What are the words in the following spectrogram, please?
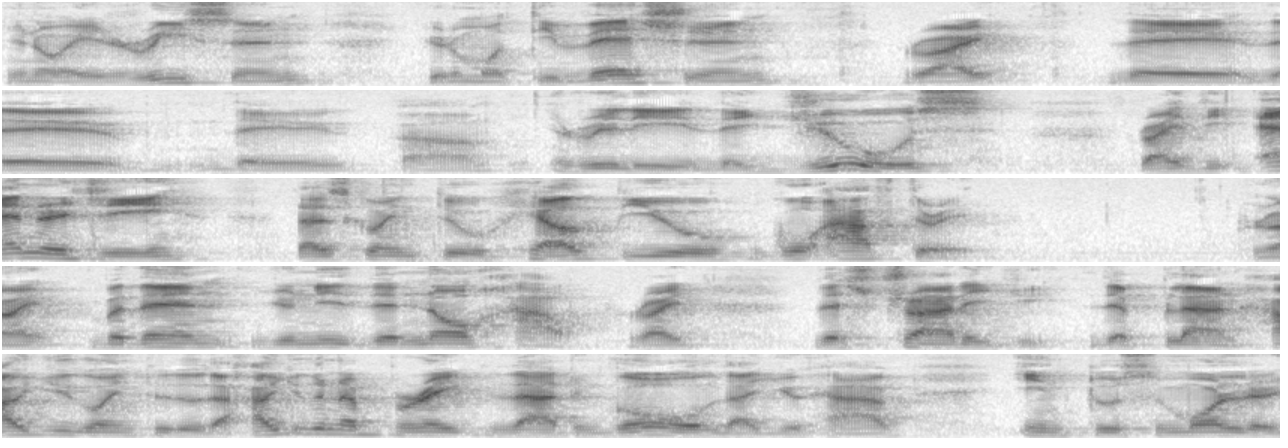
you know, a reason, your motivation, right? The the the um, really the juice, right? The energy that's going to help you go after it, right? But then you need the know-how, right? The strategy, the plan. How are you going to do that? How are you going to break that goal that you have into smaller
